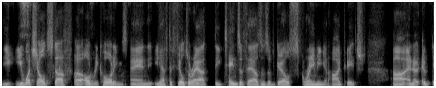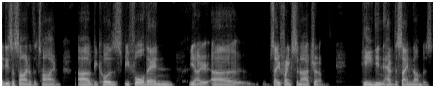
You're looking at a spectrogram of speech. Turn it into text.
you, you watch old stuff, uh, old recordings, and you have to filter out the tens of thousands of girls screaming at high pitch. Uh, and it, it is a sign of the time uh, because before then, you know, uh, say Frank Sinatra, he didn't have the same numbers.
